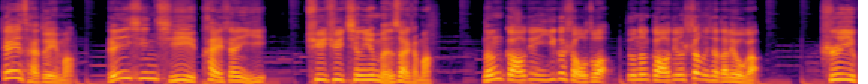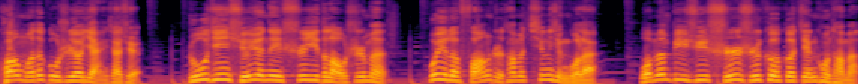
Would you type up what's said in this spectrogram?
这才对嘛！人心齐，泰山移，区区青云门算什么？能搞定一个首座，就能搞定剩下的六个。失忆狂魔的故事要演下去。如今学院内失忆的老师们，为了防止他们清醒过来。”我们必须时时刻刻监控他们，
